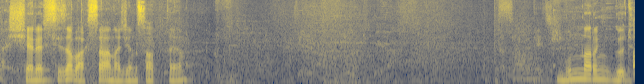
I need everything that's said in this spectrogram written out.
Ya şerefsize bak sağ anacını sattım. Bunların götü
